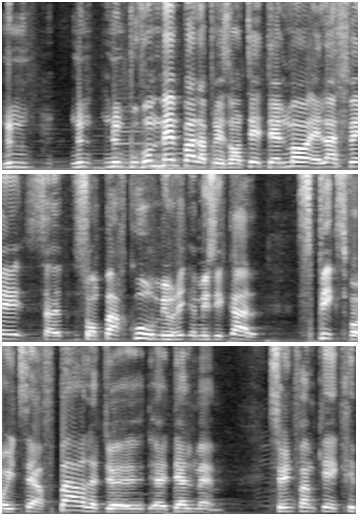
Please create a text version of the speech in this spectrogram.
Nous, ne pouvons même pas la présenter tellement elle a fait son parcours musical speaks for itself, parle d'elle-même. C'est une femme qui a écrit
